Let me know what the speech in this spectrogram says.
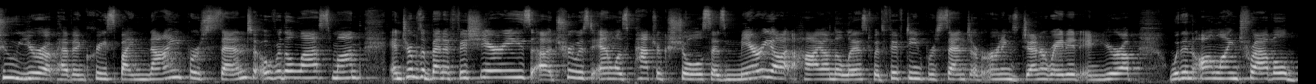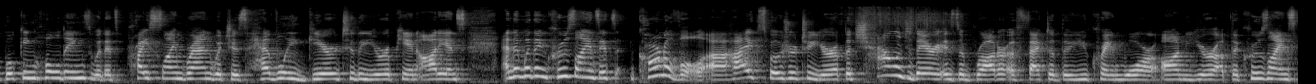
to Europe have increased by 9% over the last month. In terms of beneficiaries, uh, Truist analyst Patrick Scholl says Marriott high on the list with 15% of earnings generated in Europe. Within online travel, Booking Holdings with its Priceline brand, which is heavily geared to the European audience. And then within cruise lines, it's Carnival, uh, high exposure to Europe. The challenge there is the broader effect of the Ukraine war on Europe. The cruise lines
